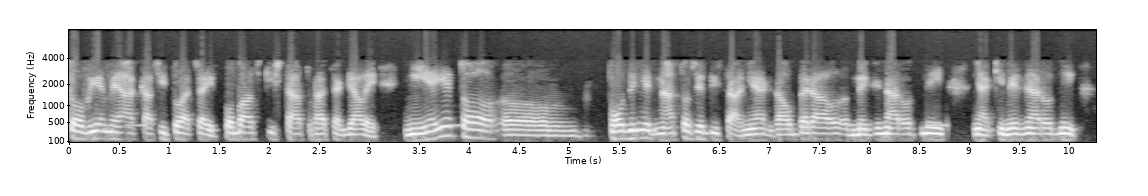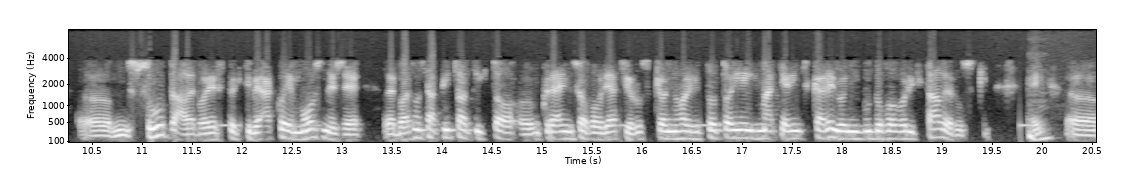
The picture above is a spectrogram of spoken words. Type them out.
to vieme, aká situácia je v pobalských štátoch a tak ďalej. Nie je to e, podnieť na to, že by sa nejak zaoberal medzinárodný, nejaký medzinárodný um, súd, alebo respektíve ako je možné, že, lebo ja som sa pýtal týchto uh, Ukrajincov hovoriaci rusky, oni hovorí, že toto je ich materinská reč, oni budú hovoriť stále rusky. Mm. Hej. Uh,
